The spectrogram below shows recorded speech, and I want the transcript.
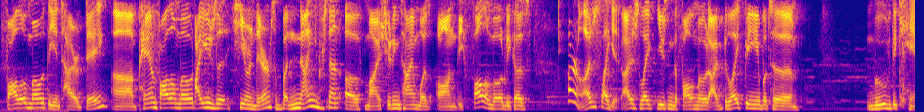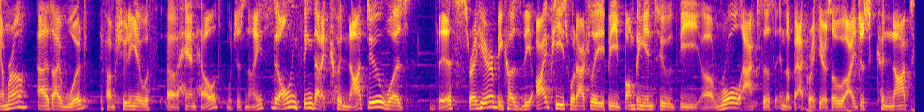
follow mode the entire day. Uh, pan follow mode, I used it here and there, so, but 90% of my shooting time was on the follow mode because, I don't know, I just like it. I just like using the follow mode. I like being able to move the camera as I would if I'm shooting it with uh, handheld, which is nice. The only thing that I could not do was this right here because the eyepiece would actually be bumping into the uh, roll axis in the back right here. So I just could not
